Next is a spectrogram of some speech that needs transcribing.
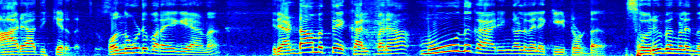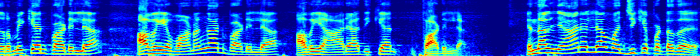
ആരാധിക്കരുത്. ഒന്നുകൂടി പറയുകയാണ് രണ്ടാമത്തെ കൽപ്പന മൂന്ന് കാര്യങ്ങൾ വിലക്കിയിട്ടുണ്ട്. സ്വരൂപങ്ങളെ നിർമ്മിക്കാൻ പാടില്ല അവയെ വണങ്ങാൻ പാടില്ല അവയെ ആരാധിക്കാൻ പാടില്ല. എന്നാൽ ഞാനെല്ലാം വഞ്ചിക്കപ്പെട്ടത്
